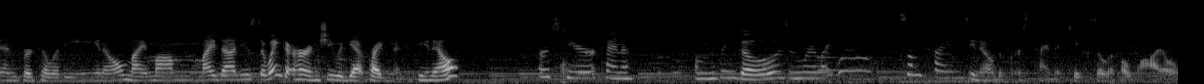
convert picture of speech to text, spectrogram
infertility. You know, my mom, my dad used to wink at her and she would get pregnant, you know? First year kind of comes and goes, and we're like, well, sometimes, you know, the first time it takes a little while.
